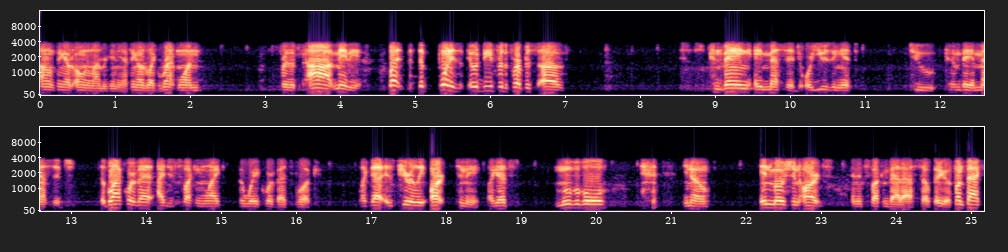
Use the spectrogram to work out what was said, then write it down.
I don't think I'd own a Lamborghini. I think I would like rent one for the ah maybe. But the point is, it would be for the purpose of conveying a message or using it to convey a message. The black Corvette, I just fucking like the way Corvettes look. Like that is purely art to me. Like that's movable, you know, in motion art, and it's fucking badass. So there you go. Fun fact:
